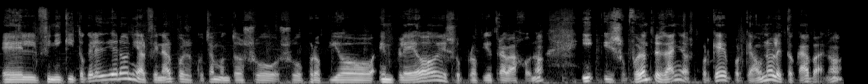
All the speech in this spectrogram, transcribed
el finiquito que le dieron y al final, pues escucha, montó su, su propio empleo y su propio trabajo, ¿no? Y, y fueron tres años. ¿Por qué? Porque a uno le tocaba, ¿no?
